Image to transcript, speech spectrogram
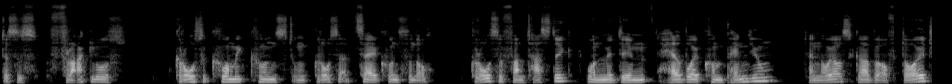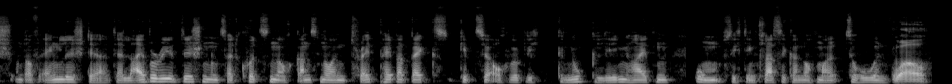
Das ist fraglos große Comic-Kunst und große Erzählkunst und auch große Fantastik. Und mit dem Hellboy Compendium der Neuausgabe auf Deutsch und auf Englisch der, der Library Edition und seit kurzem auch ganz neuen Trade Paperbacks gibt es ja auch wirklich genug Gelegenheiten, um sich den Klassiker nochmal zu holen. Wow.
